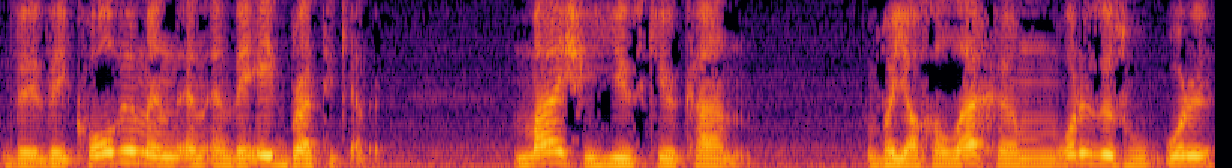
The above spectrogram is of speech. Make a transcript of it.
they they called him and, and, and they ate bread together. Maishi is kirkan Vayachalechem. What is this? What are,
